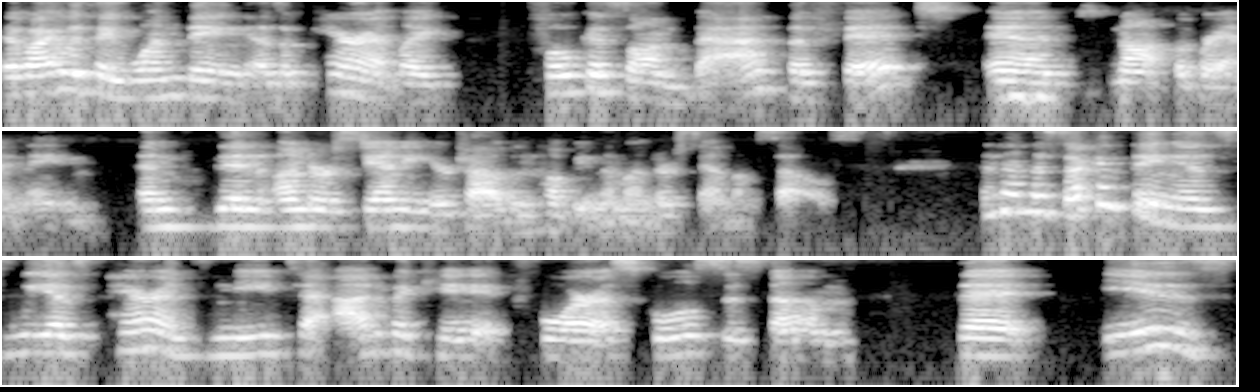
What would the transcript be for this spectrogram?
if I would say one thing as a parent, like focus on that, the fit, and mm-hmm. not the brand name. And then understanding your child and helping them understand themselves. And then the second thing is we as parents need to advocate for a school system that is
